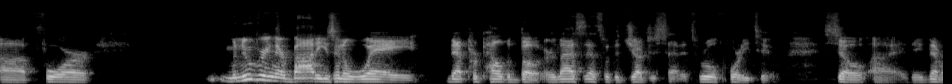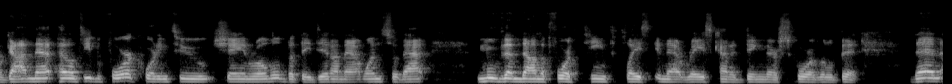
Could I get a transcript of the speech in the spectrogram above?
uh, for maneuvering their bodies in a way that propelled the boat, or that's that's what the judges said. It's Rule 42. So uh, they've never gotten that penalty before, according to Shea and Roble, but they did on that one. So that moved them down to 14th place in that race, kind of ding their score a little bit. Then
